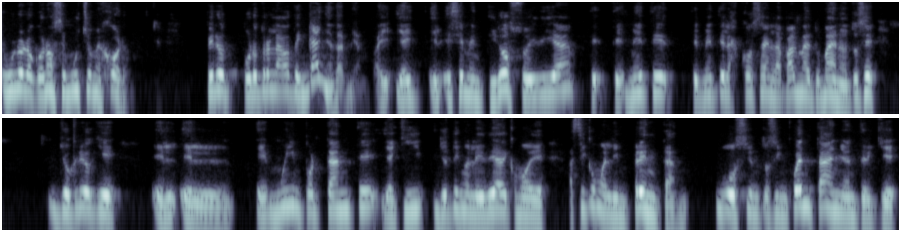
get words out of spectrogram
uno lo conoce mucho mejor. Pero por otro lado te engaña también. Y hay, ese mentiroso hoy día te, mete, te mete las cosas en la palma de tu mano. Entonces, yo creo que es muy importante, y aquí yo tengo la idea de como de, así como en la imprenta, hubo 150 años entre que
